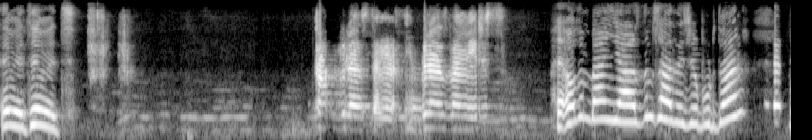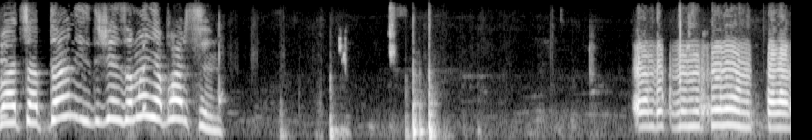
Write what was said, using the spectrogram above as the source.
Evet evet. Tam birazdan, birazdan veririz. He oğlum ben yazdım sadece buradan. WhatsApp'tan izleyeceğin zaman yaparsın. 19 unuttum. Tamam.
